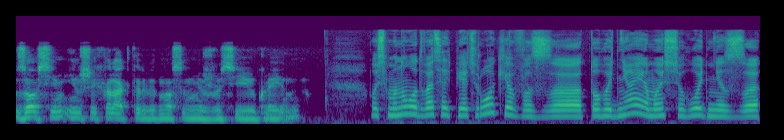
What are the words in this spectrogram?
зовсім інший характер відносин між Росією і Україною. Ось минуло 25 років з того дня, і ми сьогодні з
